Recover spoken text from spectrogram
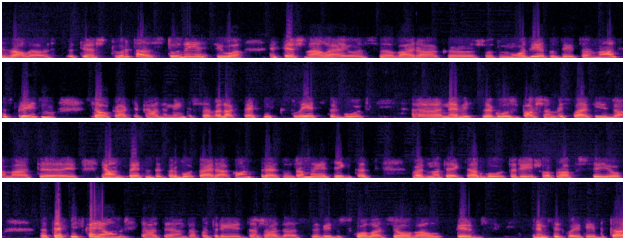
izvēlējos tieši tur tās studijas, jo es tieši vēlējos uh, vairāk uh, šo modi iepazīt ar mākslas prizmu. Savukārt, ja kādam interesē vairāk tehniskas lietas, varbūt nevis gluži pašam visu laiku izdomāt jaunas lietas, bet varbūt vairāk koncentrēt un tam līdzīgi, tad var noteikti apgūt arī šo profesiju Tehniskajā universitātē un tāpat arī dažādās vidusskolās jau vēl pirms pirms izglītība, tā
